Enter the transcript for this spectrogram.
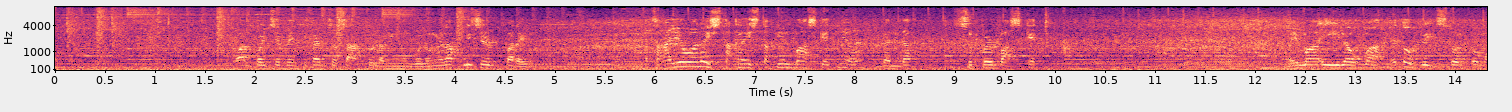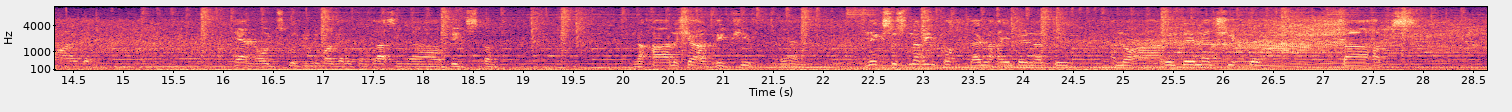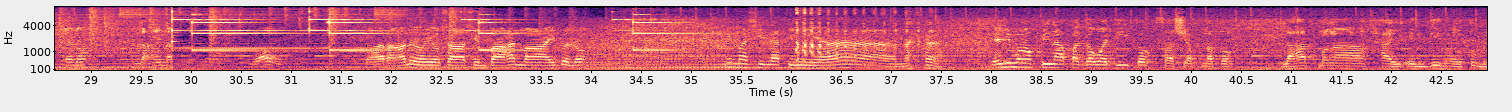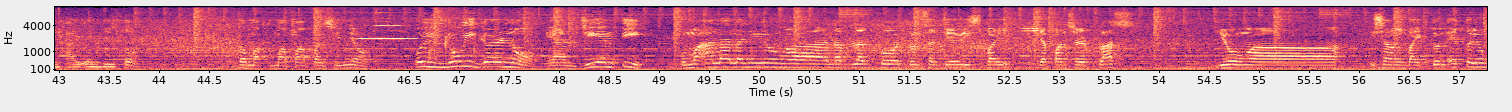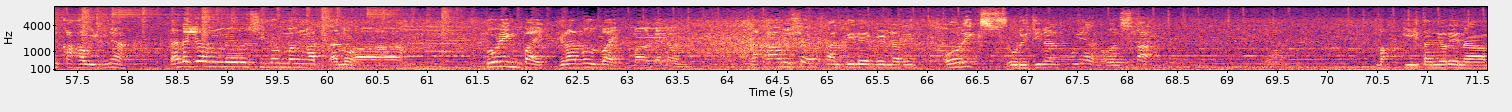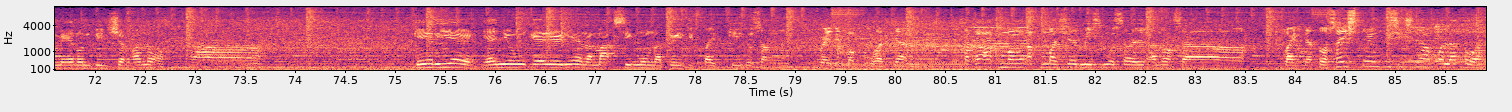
1.75 so sakto lang yung gulong nila. Preserve pa rin. At saka yung ano, stock na stock yung basket niya. Oh. Ganda. Super basket. May mga ilaw pa. Ito, Bridgestone to mga ito. Ayan, old school din yung mga ganitong klaseng uh, Bridgestone. Naka ano siya, grip shift. Ayan. Nexus na rin to dahil naka internal cable, ano, ah, internal shifter sa hubs. Ano? Laki na. Wow. Parang ano, yung sa simbahan mga idol, oh. Imasin natin yan. yan yung mga pinapagawa dito sa shop na to. Lahat mga high-end din. Ito, may high-end dito. Ito, mapapansin nyo. Uy, Louis Garno. Yan, GMT. Kung maalala nyo yung ah, na-vlog ko dun sa Jerry's by Japan Surplus, yung ah, isang bike doon, ito yung kahawig niya. Talagang meron silang mga ano, ah, touring bike, gravel bike, mga ganon. Nakaano siya, oh, cantilever na rin. Oryx, original po yan, all stock. Yan. Makikita nyo rin na meron din siyang ano, ah, carrier. Yan yung carrier niya na maximum na 25 kilos ang pwede mabuhat yan. Saka akmang akma siya mismo sa ano sa bike na to. Size 26 nga pala to ah.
